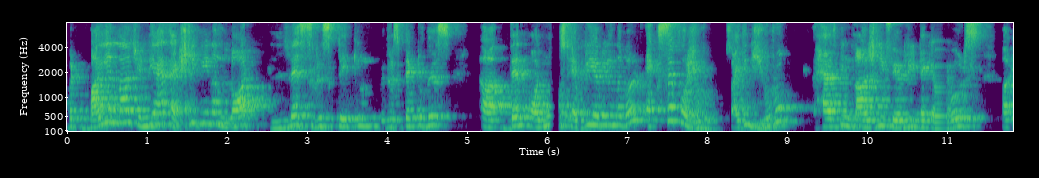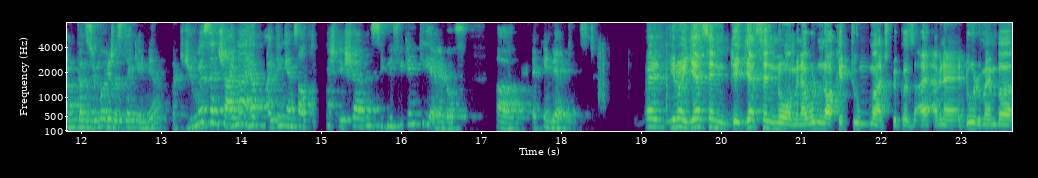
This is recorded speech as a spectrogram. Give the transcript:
but by and large, India has actually been a lot less risk taking with respect to this uh, than almost every area in the world, except for Europe. So I think Europe has been largely fairly tech averse uh, in consumer just like India. But US and China have, I think, and Southeast Asia have been significantly ahead of uh, like India at least. Well, you know, yes and yes and no. I mean, I wouldn't knock it too much because I, I mean, I do remember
